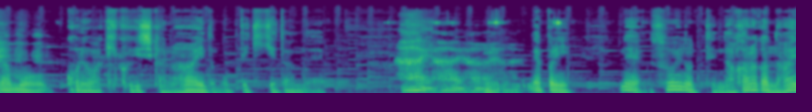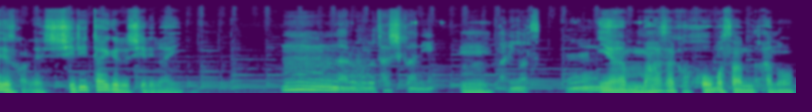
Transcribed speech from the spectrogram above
だもう、これは聞くしかないと思って聞けたんで、はいはいはい、はい。うんやっぱりね、そういうのってなかなかないですからね。知りたいけど知れない。うん、なるほど。確かに。うん。ありますね。いや、まさかほぼさん、あの、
